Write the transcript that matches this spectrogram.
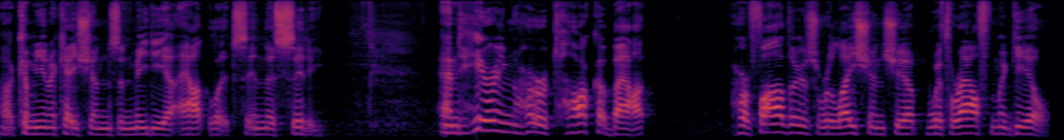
uh, communications and media outlets in this city. And hearing her talk about her father's relationship with Ralph McGill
